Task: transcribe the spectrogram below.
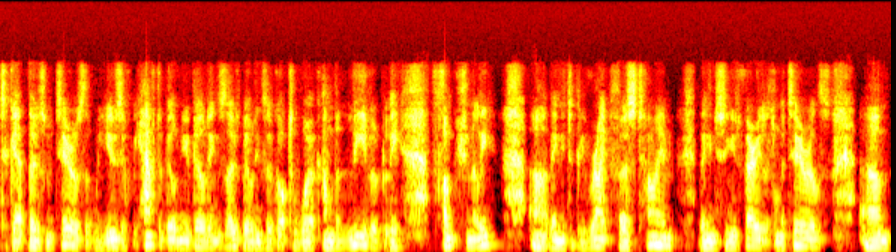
to get those materials that we use. If we have to build new buildings, those buildings have got to work unbelievably functionally. Uh, they need to be right first time. They need to use very little materials. Um,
